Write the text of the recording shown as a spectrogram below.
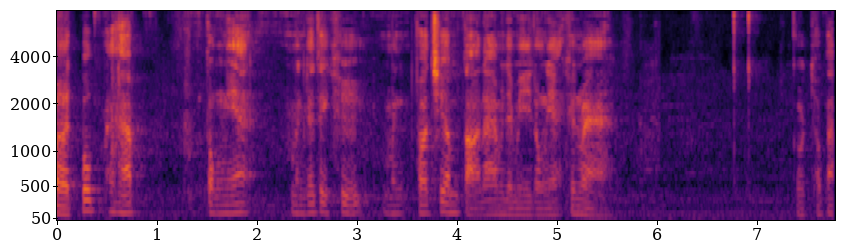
เปิดปุ๊บนะครับ ตรงเนี้ยมันก็จะคือมันพอเชื่อมต่อได้มันจะมีตรงเนี้ยขึ้นมา กดเข้าไป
